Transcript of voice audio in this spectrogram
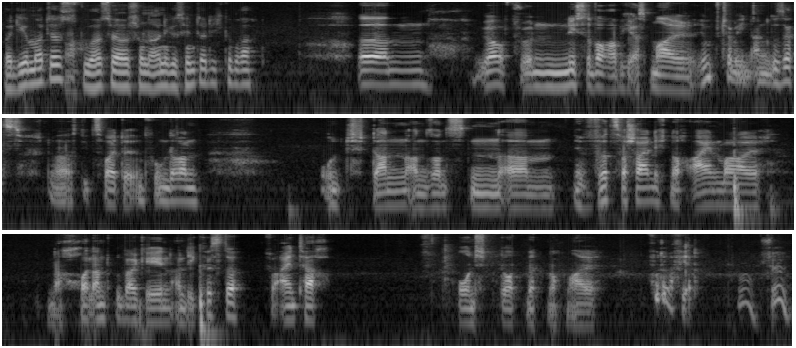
Bei dir, Mathis, du hast ja schon einiges hinter dich gebracht. Ähm, ja, für nächste Woche habe ich erstmal Impftermin angesetzt. Da ist die zweite Impfung dran. Und dann ansonsten ähm, wird es wahrscheinlich noch einmal nach Holland rübergehen, an die Küste für einen Tag. Und dort wird nochmal fotografiert. Oh, schön.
